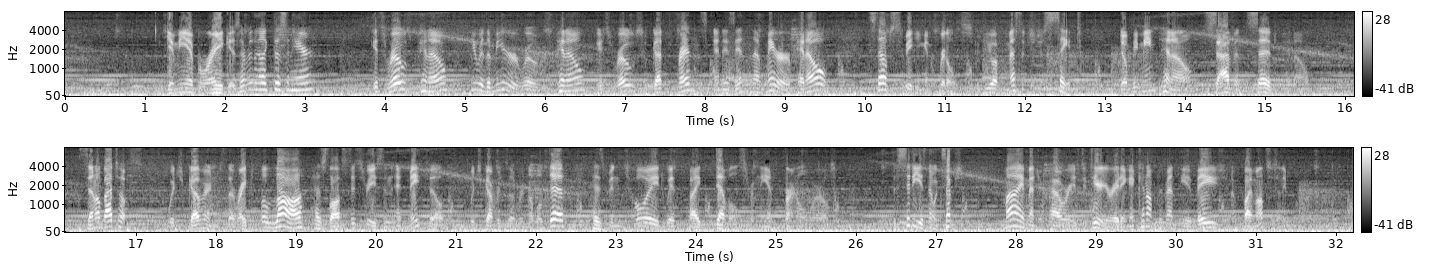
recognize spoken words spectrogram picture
Give me a break. Is everything like this in here? It's Rose, Pinno. You were the mirror, Rose, Pinno. It's Rose who got friends and is in the mirror, Pinno. Stop speaking in riddles. If you have a message, just say it. Don't be mean, Pinno. Savan said, Pinno. Zenebatos, which governs the rightful law, has lost its reason, and Mayfil, which governs over noble death, has been toyed with by devils from the infernal world. The city is no exception. My magic power is deteriorating and cannot prevent the invasion of by monsters anymore.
